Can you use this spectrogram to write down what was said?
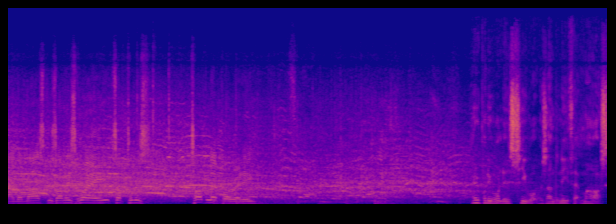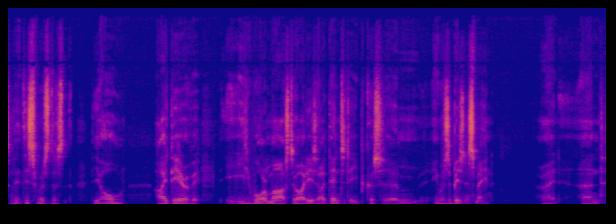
And the mask is on his way. It's up to his top lip already. Everybody wanted to see what was underneath that mask. This was the, the old idea of it. He wore a mask to hide his identity because um, he was a businessman, right? And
